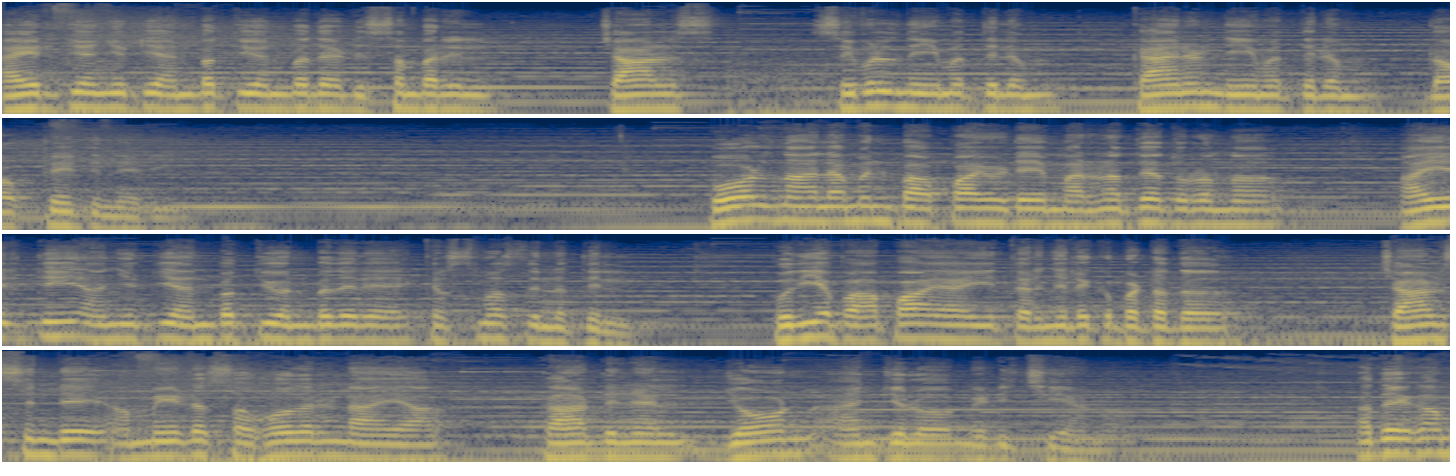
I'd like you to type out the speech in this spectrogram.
ആയിരത്തി അഞ്ഞൂറ്റി അൻപത്തി ഒൻപത് ഡിസംബറിൽ ചാൾസ് സിവിൽ നിയമത്തിലും കാനൺ നിയമത്തിലും ഡോക്ടറേറ്റ് നേടി. പോൾ നാലാമൻ പാപ്പായുടെ മരണത്തെ തുടർന്ന് ആയിരത്തി അഞ്ഞൂറ്റി അൻപത്തി ഒൻപതിലെ ക്രിസ്മസ് ദിനത്തിൽ പുതിയ പാപ്പായായി തിരഞ്ഞെടുക്കപ്പെട്ടത് ചാൾസിന്റെ അമ്മയുടെ സഹോദരനായ കാർഡിനൽ ജോൺ ആഞ്ചലോ മെഡിച്ചിയാണ്. അദ്ദേഹം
